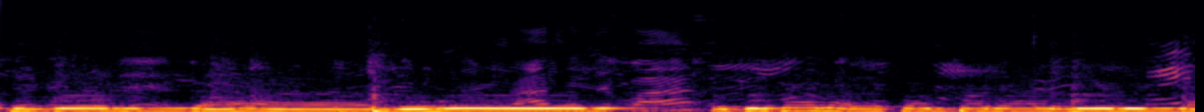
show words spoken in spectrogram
గోవింద గోవింద సంపదాల గోవింద.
